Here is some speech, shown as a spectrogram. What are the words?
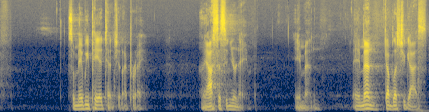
So may we pay attention, I pray. I ask this in your name. Amen. Amen. God bless you guys.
